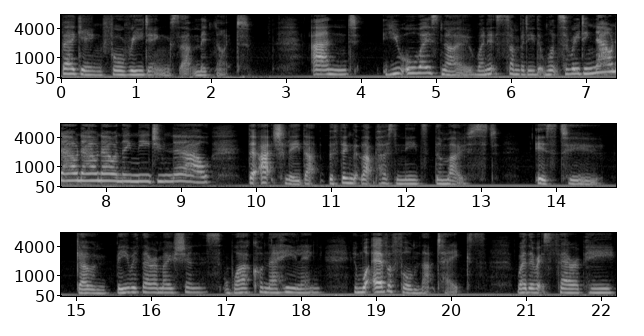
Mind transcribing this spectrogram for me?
begging for readings at midnight. And you always know when it's somebody that wants a reading now, now, now, now, and they need you now, that actually that the thing that that person needs the most is to go and be with their emotions, work on their healing in whatever form that takes, whether it's therapy,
